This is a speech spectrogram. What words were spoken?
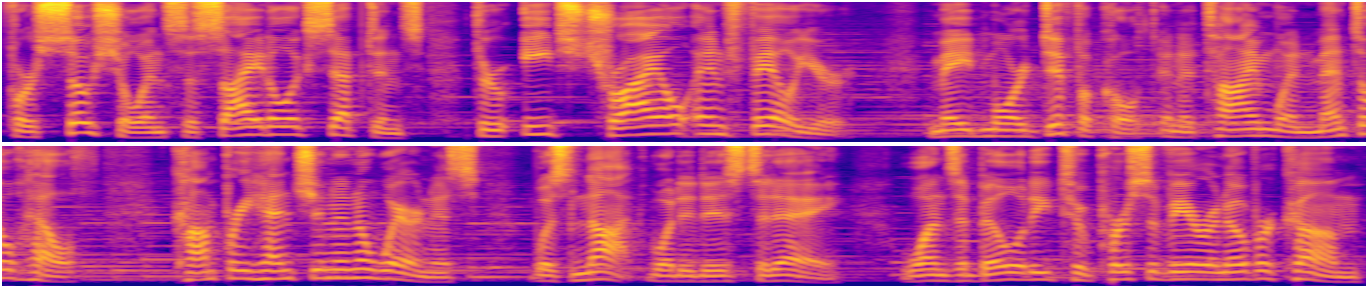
for social and societal acceptance through each trial and failure made more difficult in a time when mental health, comprehension, and awareness was not what it is today. One's ability to persevere and overcome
